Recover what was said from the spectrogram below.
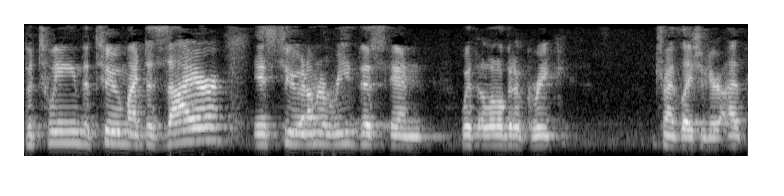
between the two. My desire is to, and I'm going to read this in with a little bit of Greek translation here. I,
